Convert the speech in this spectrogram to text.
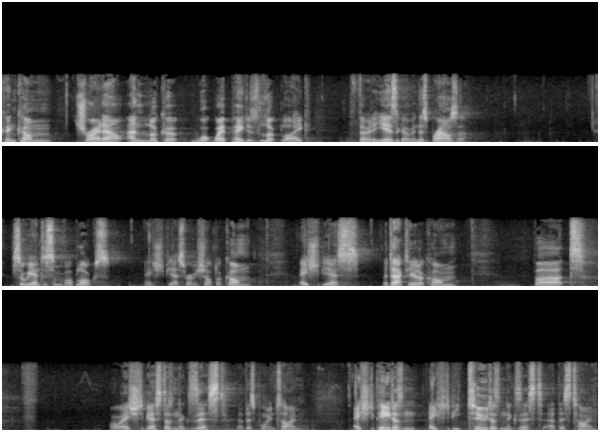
can come try it out and look at what web pages looked like 30 years ago in this browser. So we enter some of our blogs, https remysharp.com, https adactio.com, but well, HTTPS doesn't exist at this point in time. HTTP doesn't, HTTP2 doesn't exist at this time.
